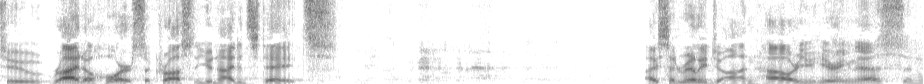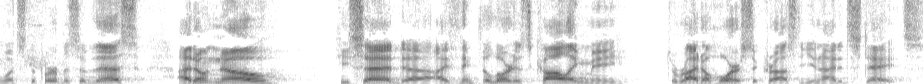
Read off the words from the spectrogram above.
to ride a horse across the United States. I said, Really, John, how are you hearing this? And what's the purpose of this? I don't know. He said, uh, I think the Lord is calling me to ride a horse across the United States.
